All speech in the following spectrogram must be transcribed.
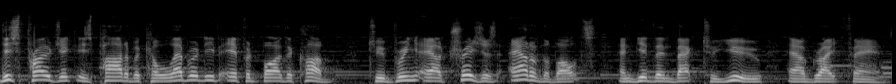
This project is part of a collaborative effort by the club to bring our treasures out of the vaults and give them back to you, our great fans.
